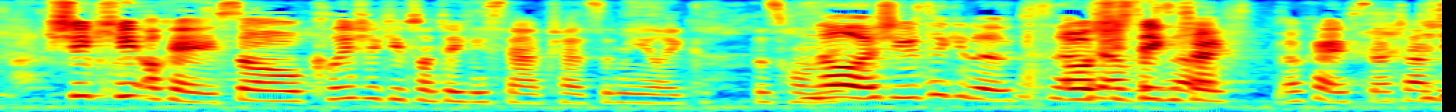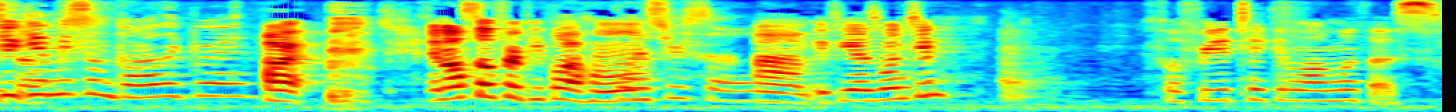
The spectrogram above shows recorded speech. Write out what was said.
She keep okay. So Kalisha keeps on taking Snapchats of me like this whole night. no, she was taking a. Oh, she's taking herself. Snapchat. Okay, Snapchat. Did you herself. give me some garlic bread? All right, and also for people at home, Bless your soul. um, if you guys want to, feel free to take it along with us.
